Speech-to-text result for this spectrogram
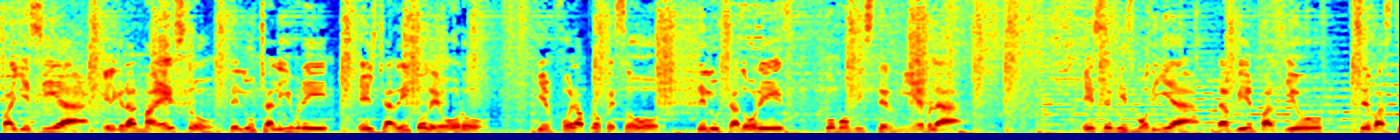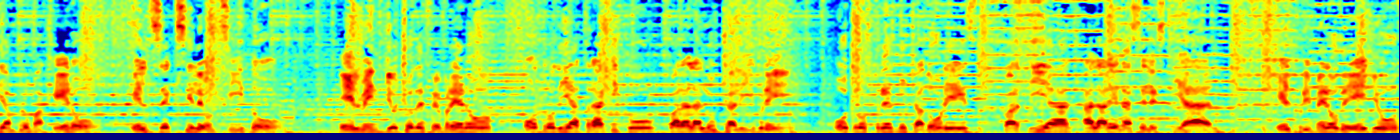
fallecía el gran maestro de lucha libre, el Charrito de Oro, quien fuera profesor de luchadores como Mr. Niebla. Ese mismo día también partió Sebastián Plumajero, el sexy leoncito, el 28 de febrero, otro día trágico para la lucha libre. Otros tres luchadores partían a la arena celestial. El primero de ellos,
